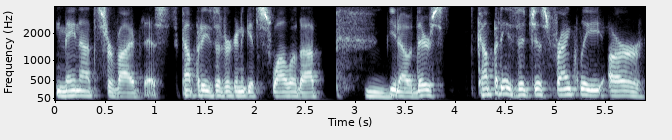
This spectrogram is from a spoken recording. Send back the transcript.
may not survive this, companies that are going to get swallowed up. Mm. You know, there's companies that just frankly are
